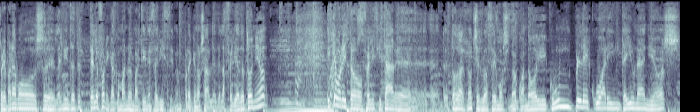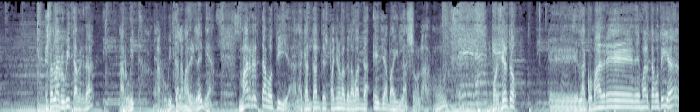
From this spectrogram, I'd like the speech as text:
preparamos eh, la línea te- telefónica con Manuel Martínez Erice, ¿no? Para que nos hable de la feria de otoño. Y qué bonito felicitar, eh, todas las noches lo hacemos, ¿no? Cuando hoy cumple 41 años. Esta es la rubita, ¿verdad? La rubita, la rubita, la madrileña. Marta Botía, la cantante española de la banda Ella Baila Sola. Por cierto, la comadre de Marta Botía,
